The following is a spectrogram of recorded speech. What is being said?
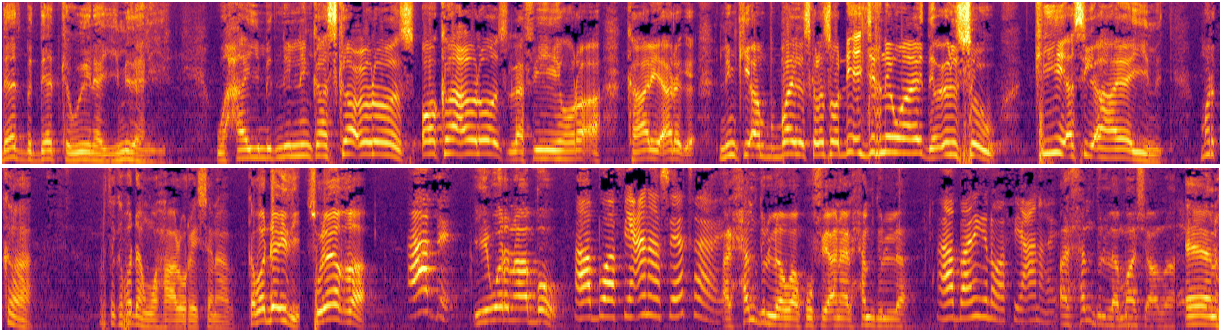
daadba daadka weynaa yimidaa layidhi waxaa yimid nin ninkaas ka culus oo ka culus lafihii hore ah kaali arag ninkii aan babayga iskala soo dhici jirnay waaye dee culusow kii asiga ah ayaa yimid. Marka horta gabadhan waa haaluraysanaaba gabadhaydii suleeqa aabe ii waran aabbo. Aabbo waa fiicanaa see tahay. Alxamdulilah waa kuu fiicana alxamdulilah aabba anigana waa fiicanahay alxamdulilah maasha allah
